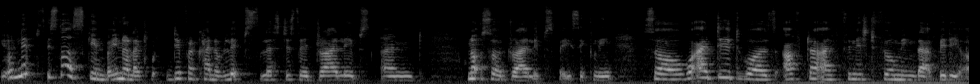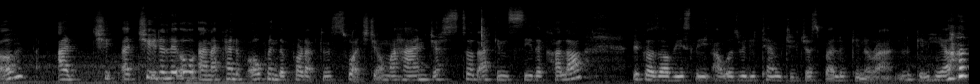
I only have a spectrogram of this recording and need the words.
your lips it's not skin but you know like different kind of lips let's just say dry lips and not so dry lips basically. So what I did was after I finished filming that video I, che I chewed a little and I kind of opened the product and swatched it on my hand just so that I can see the color because obviously I was really tempted just by looking around looking here.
